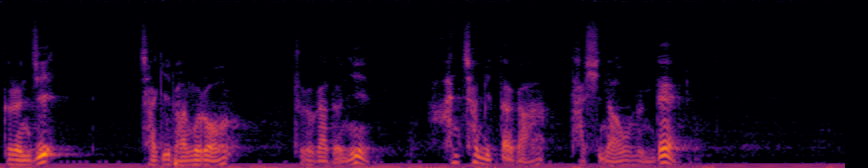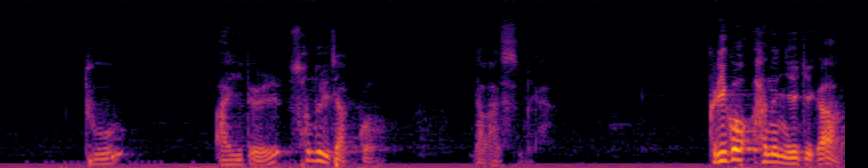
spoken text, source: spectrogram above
그런지 자기 방으로 들어가더니 한참 있다가 다시 나오는데 두 아이들 손을 잡고 나왔습니다. 그리고 하는 얘기가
